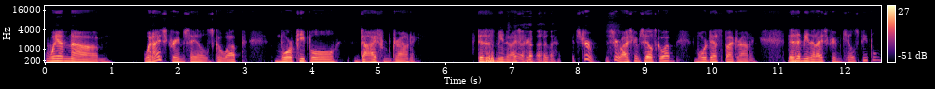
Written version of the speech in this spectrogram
when um, when ice cream sales go up, more people die from drowning. Does this mean that ice cream kills? It's true. It's true. Ice cream sales go up, more deaths by drowning. Does it mean that ice cream kills people?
